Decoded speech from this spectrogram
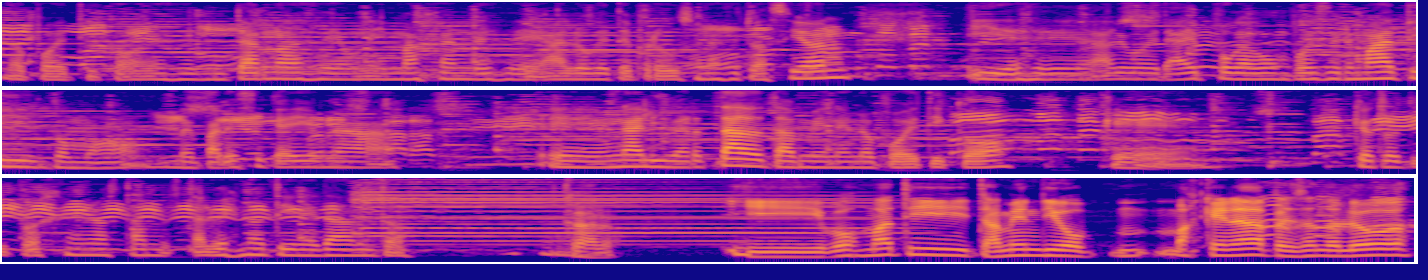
lo poético, desde lo interno, desde una imagen, desde algo que te produce una situación y desde algo de la época como puede ser Mati, como me parece que hay una, eh, una libertad también en lo poético que, que otro tipo de géneros tal, vez no tiene tanto. Claro. Y vos, Mati, también digo, más que nada pensándolo,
